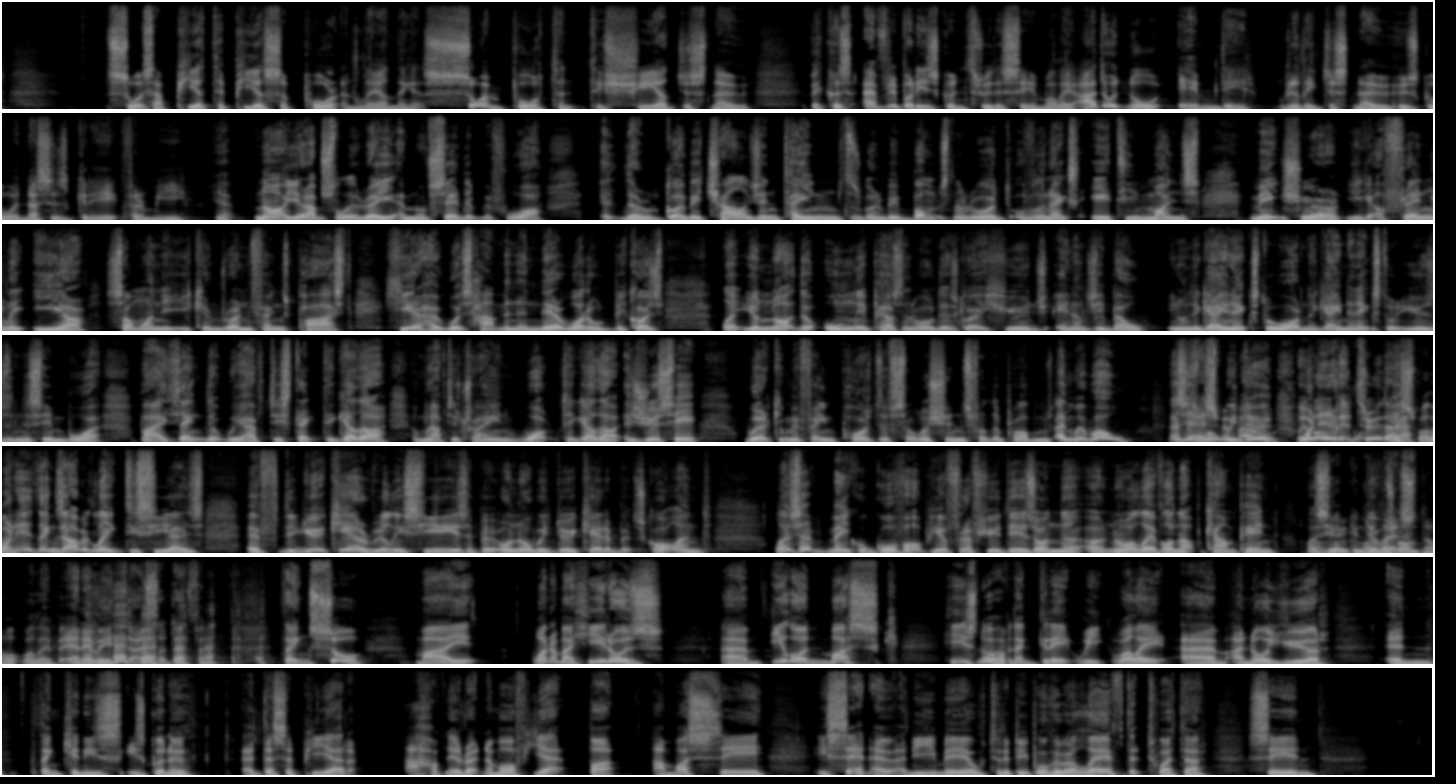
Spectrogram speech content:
So it's a peer to peer support and learning. It's so important to share just now because everybody's going through the same. Willie, I don't know MD really just now who's going, this is great for me. Yeah. No, you're absolutely right. And we've said it before. Eh, there are going to be challenging times. There's going to be bumps in the road over the next 18 months. Make sure you get a friendly ear, someone that you can run things past, hear how what's happening in their world, because like you're not the only person in the world that's got a huge energy bill. You know, the guy next door and the guy next door is in the same boat. But I think that we have to stick together and we have to try and work together. As you say, where can we find positive solutions for the problems? And we will. This Yes, is what we we, do. We will get through this, Willie. One of the things I would like to see is if the UK are really serious about, oh no, we do care about Scotland. Let's have Michael Gove up here for a few days on the uh, no a levelling up campaign. Let's see what we can Or do let's not, Willie. But anyway, that's a different thing. So, my one of my heroes, um, Elon Musk, he's not having a great week, Willie. Um, I know you're in thinking he's he's going to uh, disappear. I haven't written him off yet, but I must say he sent out an email to the people who are left at Twitter saying,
